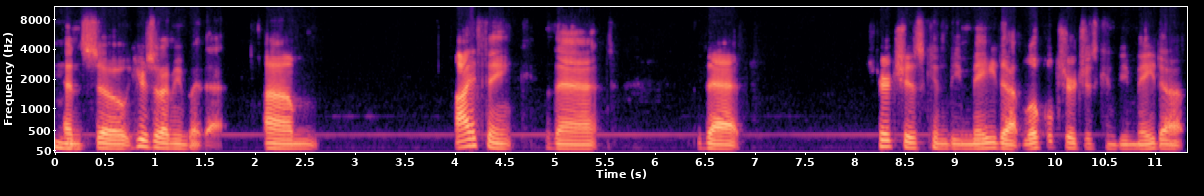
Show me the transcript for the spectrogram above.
Mm. And so here's what I mean by that. Um, I think that that churches can be made up, local churches can be made up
